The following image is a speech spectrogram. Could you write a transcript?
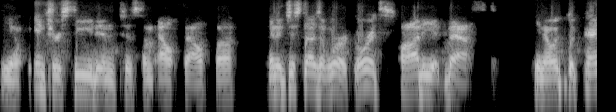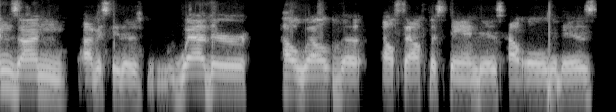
you know, interseed into some alfalfa, and it just doesn't work, or it's spotty at best you know, it depends on obviously there's weather, how well the alfalfa stand is, how old it is.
